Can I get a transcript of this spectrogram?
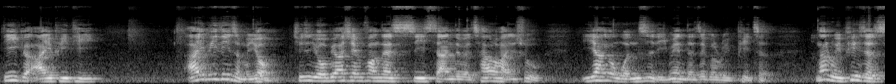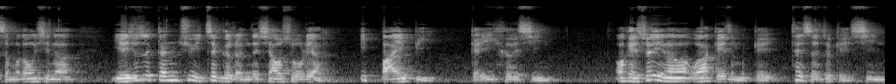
第一个 IPT，IPT 怎么用？其实游标先放在 C 三，对不对？插入函数一样用文字里面的这个 repeat。那 repeat 是什么东西呢？也就是根据这个人的销售量一百笔给一颗星。OK，所以呢，我要给什么？给 test 就给星。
